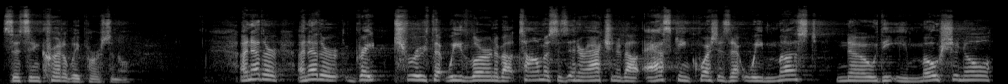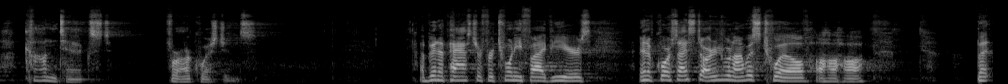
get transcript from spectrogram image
So it's incredibly personal. Another, another great truth that we learn about Thomas's interaction about asking questions that we must know the emotional context for our questions. I've been a pastor for 25 years, and of course, I started when I was 12, ha ha ha. But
